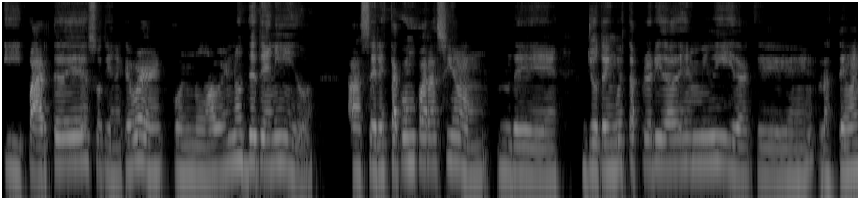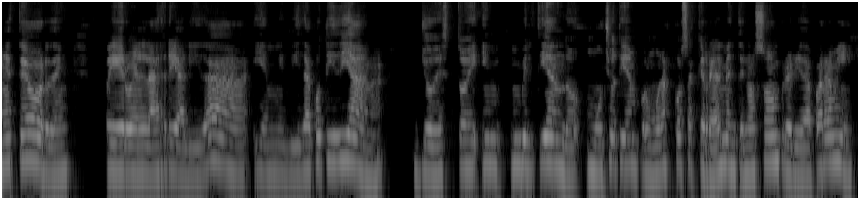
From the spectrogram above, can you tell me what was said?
y parte de eso tiene que ver con no habernos detenido a hacer esta comparación de yo tengo estas prioridades en mi vida que las tengo en este orden, pero en la realidad y en mi vida cotidiana, yo estoy invirtiendo mucho tiempo en unas cosas que realmente no son prioridad para mí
